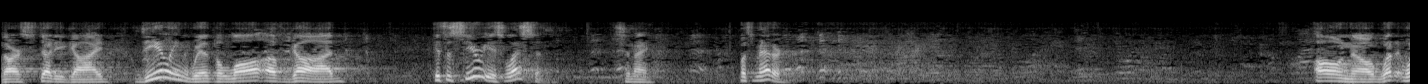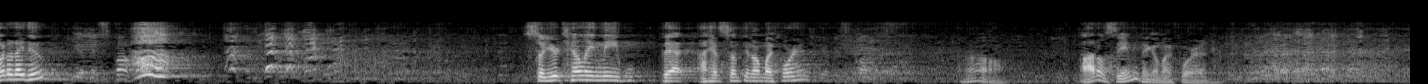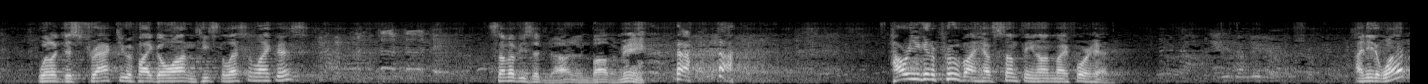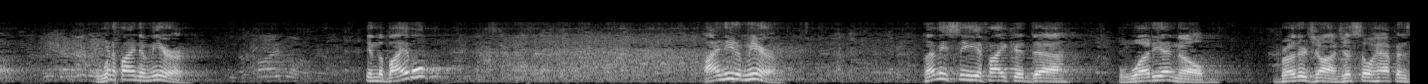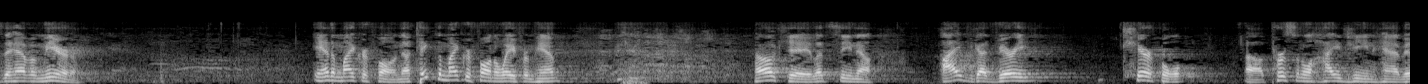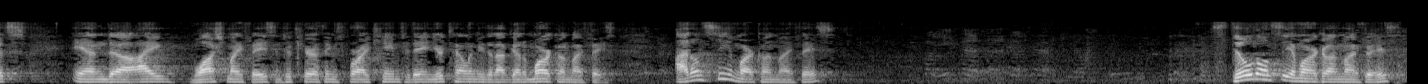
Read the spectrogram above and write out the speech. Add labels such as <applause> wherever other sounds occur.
our study guide dealing with the law of God. It's a serious lesson tonight. What's the matter? Oh no. What, what did I do? <gasps> so you're telling me that I have something on my forehead? Oh. I don't see anything on my forehead. Will it distract you if I go on and teach the lesson like this? Some of you said, no, it doesn't bother me. <laughs> How are you going to prove I have something on my forehead? I need a what? I want to find a mirror. In the Bible? I need a mirror. Let me see if I could, uh, what do you know? Brother John just so happens to have a mirror and a microphone. Now take the microphone away from him. Okay, let's see now. I've got very careful uh, personal hygiene habits, and uh, I washed my face and took care of things before I came today, and you're telling me that I've got a mark on my face. I don't see a mark on my face. Still don't see a mark on my face.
